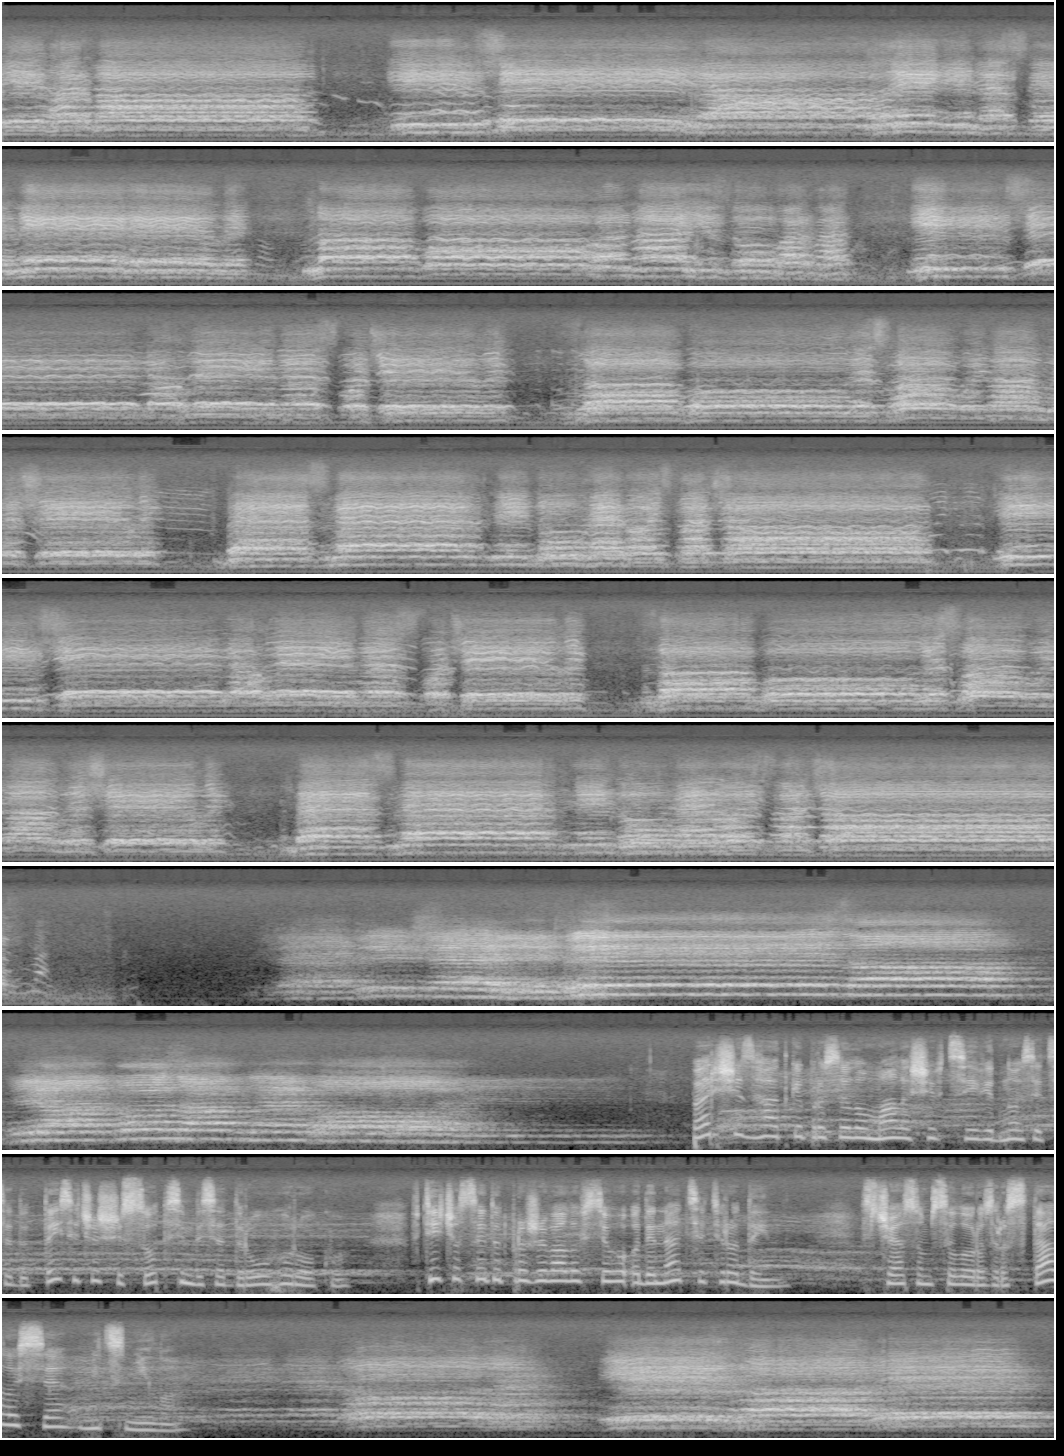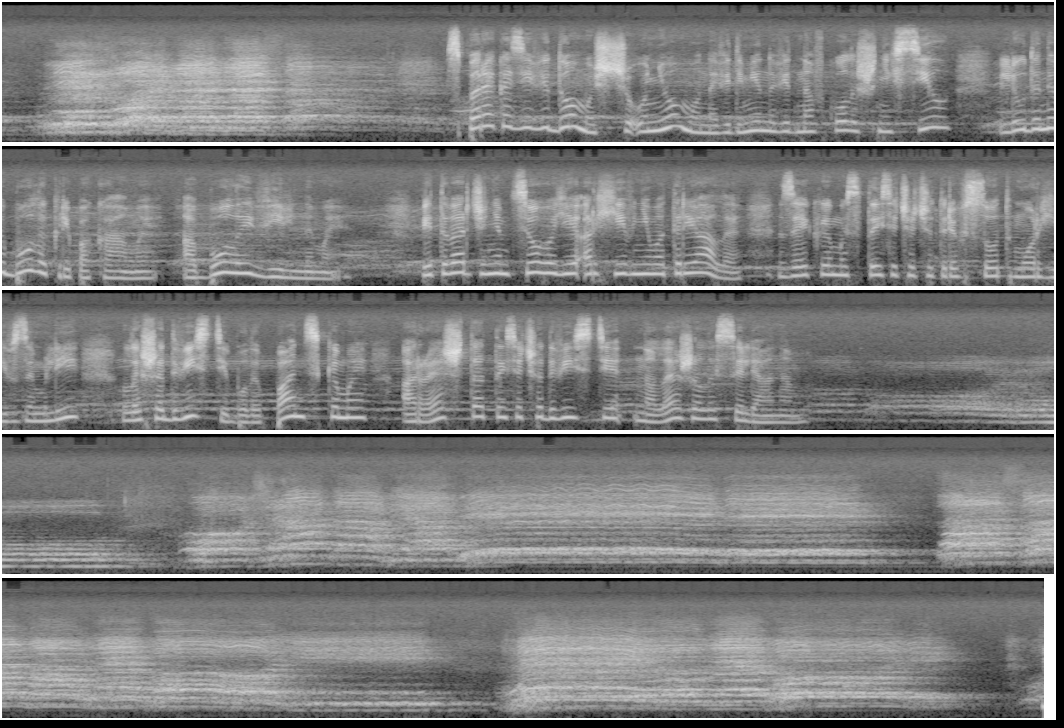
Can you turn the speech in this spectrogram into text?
ये धर्म про село Малашівці відносяться до 1672 року. В ті часи тут проживало всього 11 родин. З часом село розросталося, міцніло. З переказів відомо, що у ньому, на відміну від навколишніх сіл, люди не були кріпаками, а були вільними. Підтвердженням цього є архівні матеріали, за якими з 1400 моргів землі лише 200 були панськими, а решта 1200 належали селянам.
